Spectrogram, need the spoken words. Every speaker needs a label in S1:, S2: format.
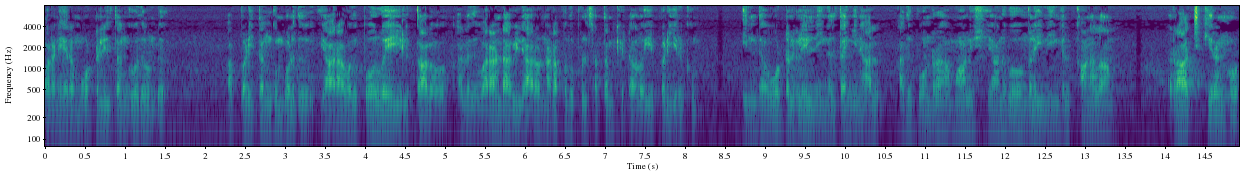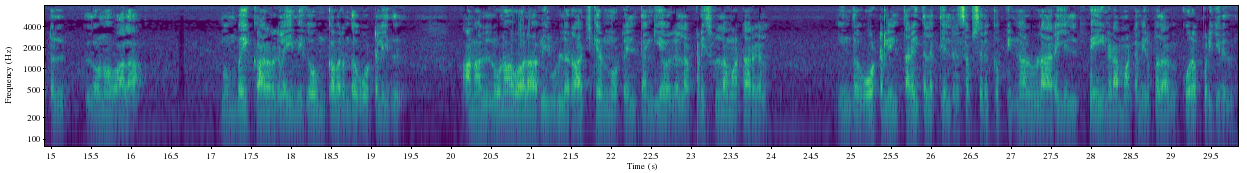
S1: பல நேரம் ஓட்டலில் தங்குவது உண்டு. அப்படி தங்கும் பொழுது யாராவது போர்வையை இழுத்தாலோ அல்லது வராண்டாவில் யாரோ நடப்பது போல் சத்தம் கேட்டாலோ எப்படி இருக்கும்? இந்த ஓட்டல்களில் நீங்கள் தங்கினால் அது போன்ற அமானுஷ்ய அனுபவங்களை நீங்கள் காணலாம். ராஜ் கிரண் ஹோட்டல் லோனோவாலா. மும்பைக்காரர்களை மிகவும் கவர்ந்த ஓட்டல் இது. ஆனால் லோனாவாலாவில் உள்ள ராஜ்கிரண் ஹோட்டலில் தங்கியவர்கள் அப்படி சொல்ல மாட்டார்கள். இந்த ஓட்டலில் தரைத்தளத்தில் ரிசப்ஷனுக்கு பின்னால் உள்ள அறையில் பேய் நடமாட்டம் இருப்பதாக கூறப்படுகிறது.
